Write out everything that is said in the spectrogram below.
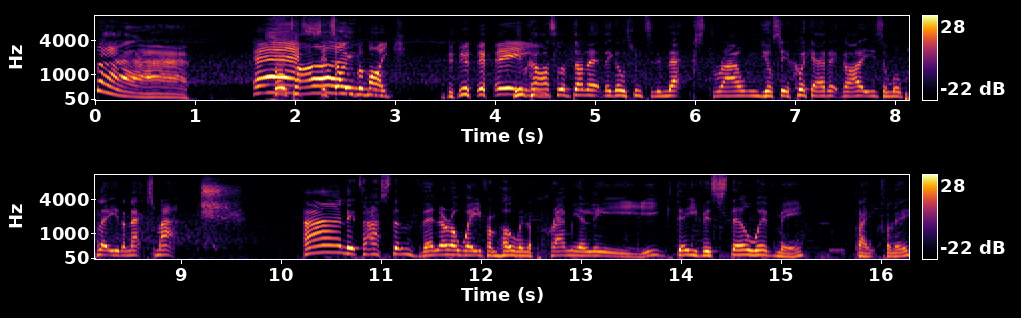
Ref! Yes, it's over, Mike. Newcastle have done it. They go through to the next round. You'll see a quick edit, guys, and we'll play the next match. And it's Aston Villa away from home in the Premier League. Dave is still with me, thankfully.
